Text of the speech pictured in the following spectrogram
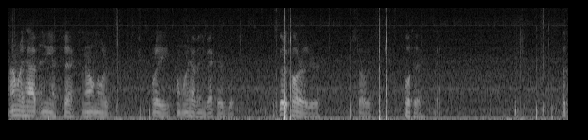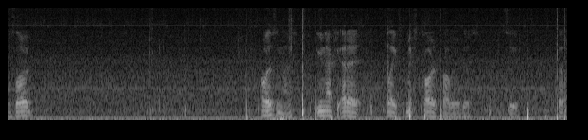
I don't really have any effects and I don't know what really I don't really have any vectors but let's go to color editor start with. Well to yeah. Let this load. Oh this is nice. You can actually edit like mixed colors probably with this. Let's see. That's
